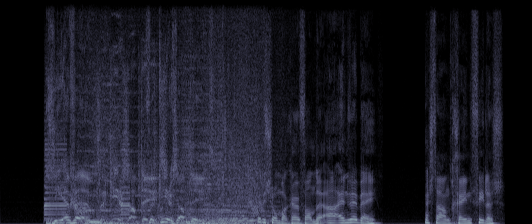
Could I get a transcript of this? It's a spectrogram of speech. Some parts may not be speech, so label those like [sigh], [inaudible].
ZFM, verkeersupdate. verkeersupdate. Dit is John Bakker van de ANWB. Er staan geen files.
